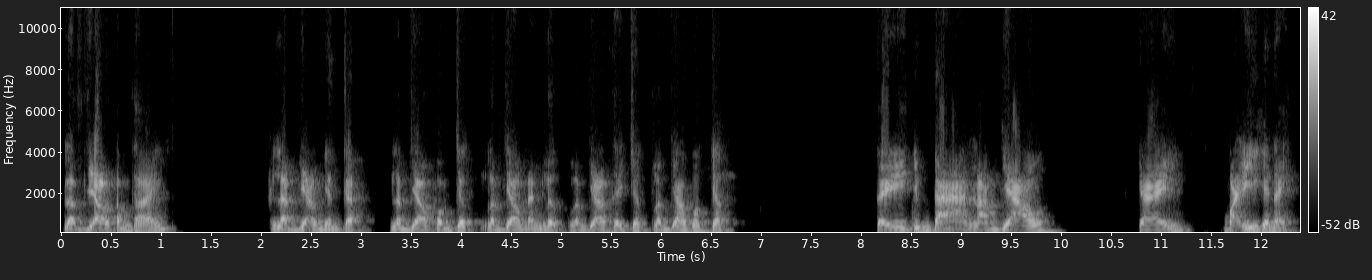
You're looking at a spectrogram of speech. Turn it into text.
Làm giàu tâm thái, làm giàu nhân cách, làm giàu phẩm chất, làm giàu năng lực, làm giàu thể chất, làm giàu vật chất. Thì chúng ta làm giàu cái bảy cái này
